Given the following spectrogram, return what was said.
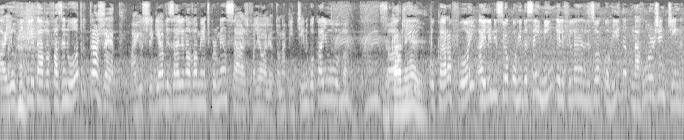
Aí eu vi que ele tava fazendo outro trajeto. Aí eu cheguei a avisar ele novamente por mensagem. Falei, olha, eu tô na Quintino Bocaiúva. Só cara que nem aí. o cara foi, aí ele iniciou a corrida sem mim, ele finalizou a corrida na rua Argentina.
